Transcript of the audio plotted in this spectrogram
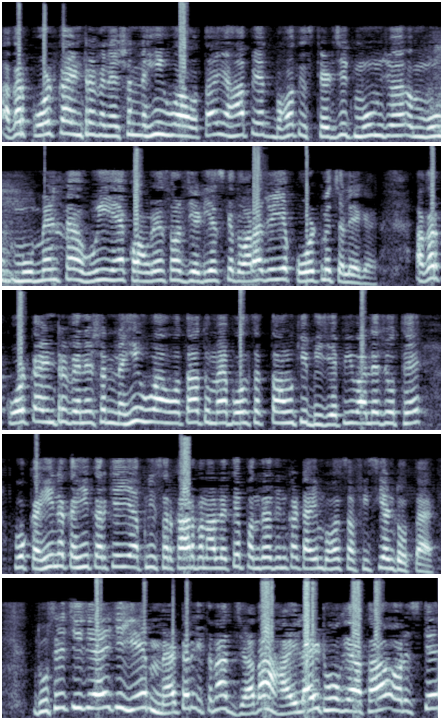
अगर कोर्ट का इंटरवेनेशन नहीं हुआ होता, यहाँ पे एक बहुत स्ट्रेटजिक मूव जो है मूवमेंट हुई है कांग्रेस और जेडीएस के द्वारा, जो ये कोर्ट में चले गए। अगर कोर्ट का इंटरवेनेशन नहीं हुआ होता तो मैं बोल सकता हूँ कि बीजेपी वाले जो थे वो कहीं ना कहीं करके ये अपनी सरकार बना लेते हैं। पंद्रह दिन का टाइम बहुत सफिशियंट होता है। दूसरी चीज़ ये है कि ये मैटर इतना ज़्यादा हाईलाइट हो गया था और इसके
